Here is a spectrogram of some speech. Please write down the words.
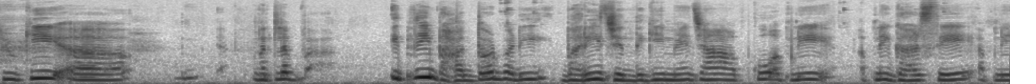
क्योंकि आ, मतलब इतनी भागदौड़ बड़ी भरी ज़िंदगी में जहाँ आपको अपने अपने घर से अपने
